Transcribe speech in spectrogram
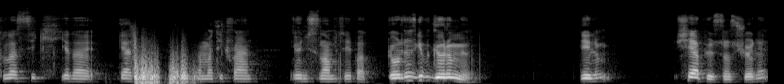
klasik ya da gel dramatik falan yönü sınavı bak. Gördüğünüz gibi görünmüyorum. Diyelim şey yapıyorsunuz şöyle.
